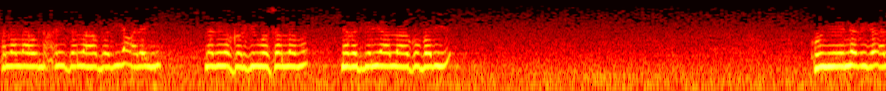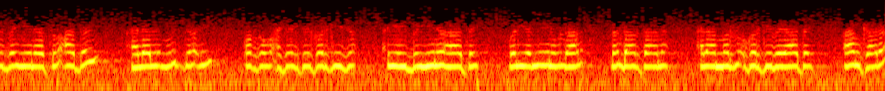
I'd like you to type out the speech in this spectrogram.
sala allahu naxariis allaha badiya calayhi nabiga korkii wasalama nabadgelyo allaha ku badiya uu yihi nabiga albayinatu caday cala almuddaci qofka wax sheegtay korkiisa ayay bayino ahaatay walyamiinu la dhaartaana calaa marfuuc korkii bay ahaatay ankara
